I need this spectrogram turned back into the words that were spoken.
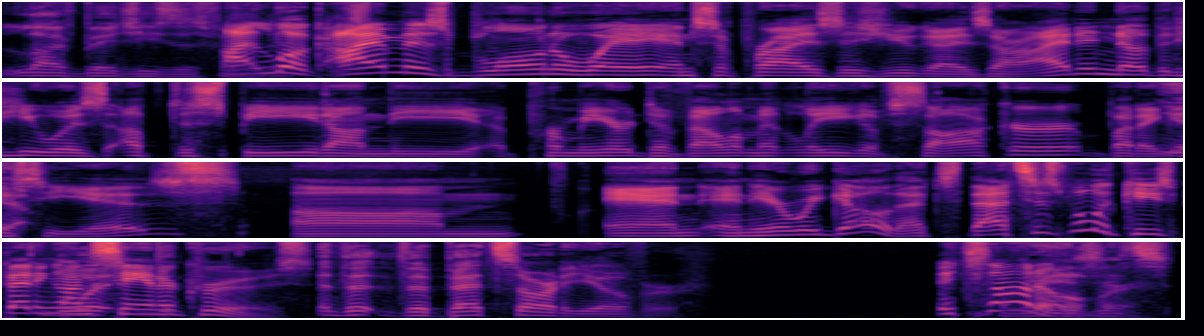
Live bet Jesus. I, look, I'm as blown away and surprised as you guys are. I didn't know that he was up to speed on the Premier Development League of Soccer, but I guess he is. Um, and and here we go. That's that's his look. He's betting on Santa Cruz. The the bet's already over. It's not I mean, over. It's,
